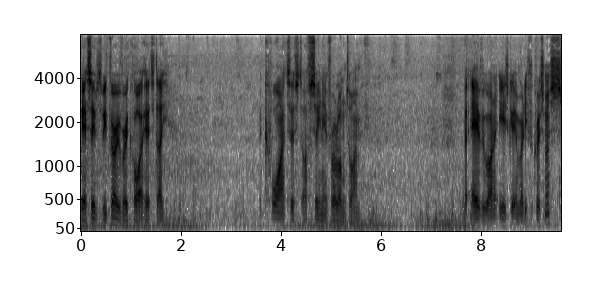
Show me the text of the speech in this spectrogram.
Yeah, it seems to be very, very quiet here today. The quietest I've seen it for a long time. But everyone is getting ready for Christmas.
